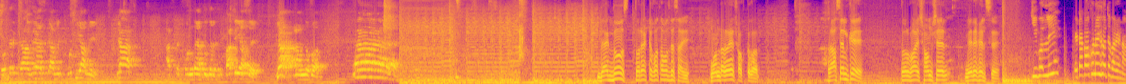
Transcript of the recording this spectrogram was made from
তোদের কাজে আজকে আমি খুশি আমি। যা। আজকে সন্ধ্যায় তোদের পার্টি আছে। যা আনন্দ কর দেখ দোস্ত তোর একটা কথা বলতে চাই। মনটাকে শক্ত কর। রাসেলকে তোর ভাই শমশের মেরে ফেলছে। কি বললি? এটা কখনোই হতে পারে না।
